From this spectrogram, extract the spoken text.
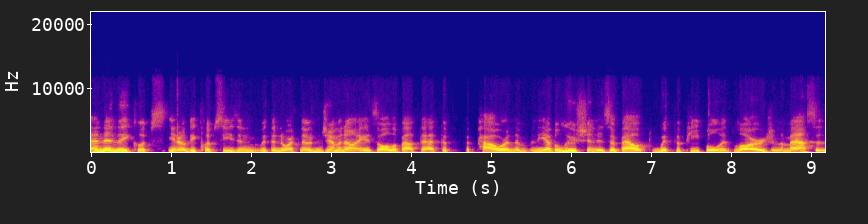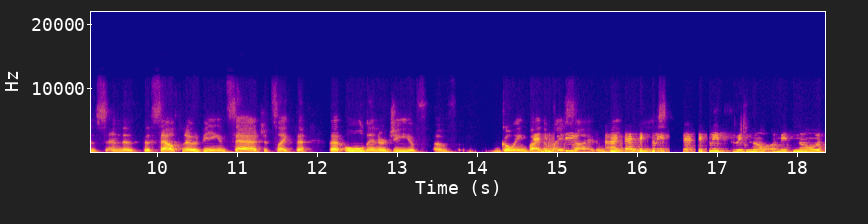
and then the eclipse you know the eclipse season with the north node in gemini is all about that. The, the power and the, and the evolution is about with the people at large and the masses and the, the south node being in sag it's like the that old energy of of going by and the wayside see, uh, that eclipse that eclipse with no with nodes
